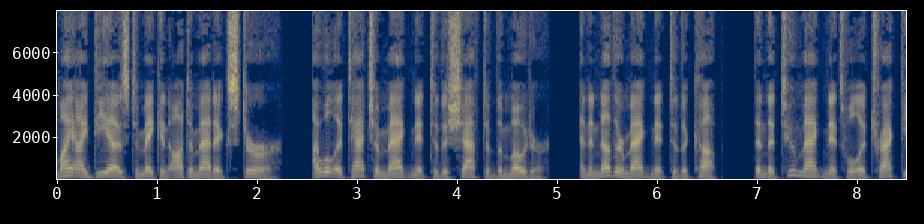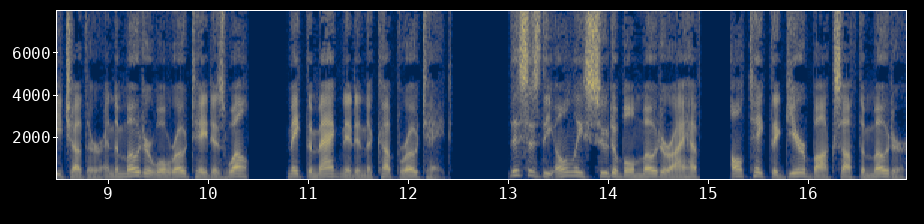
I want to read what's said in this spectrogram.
My idea is to make an automatic stirrer. I will attach a magnet to the shaft of the motor, and another magnet to the cup, then the two magnets will attract each other and the motor will rotate as well, make the magnet in the cup rotate. This is the only suitable motor I have, I'll take the gearbox off the motor,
